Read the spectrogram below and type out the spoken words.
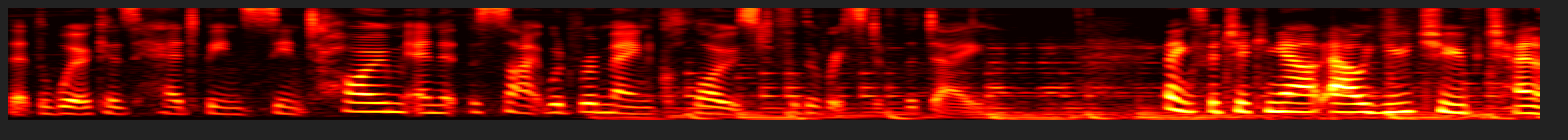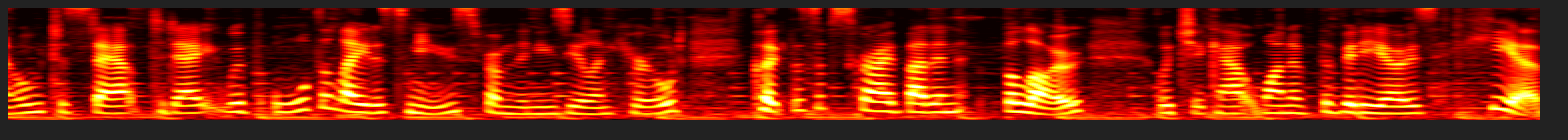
that the workers had been sent home and that the site would remain closed for the rest of the day. Thanks for checking out our YouTube channel to stay up to date with all the latest news from the New Zealand Herald. Click the subscribe button below or check out one of the videos here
